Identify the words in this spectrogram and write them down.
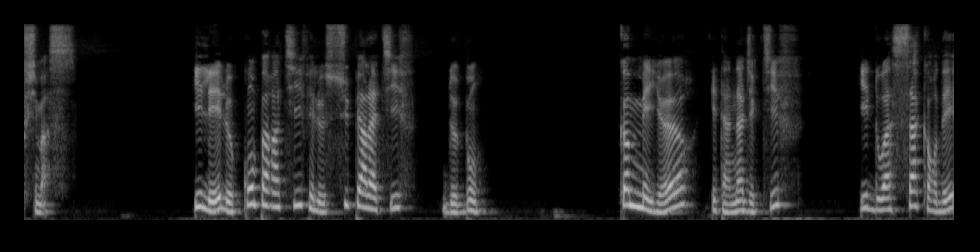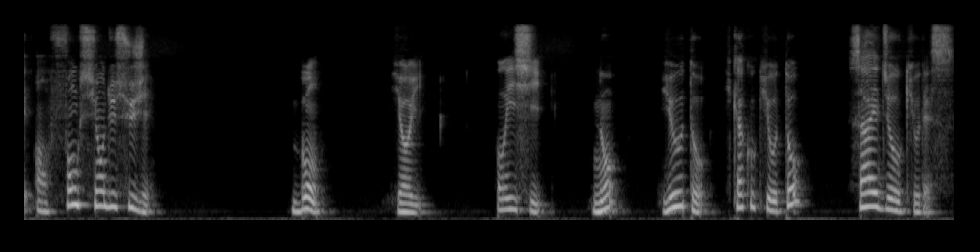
shimasu. Il est le comparatif et le superlatif de bon. Comme meilleur est un adjectif, il doit s'accorder en fonction du sujet. Bon, yoi, oishi, no, yuto, hikaku kyo to, saijōkyū desu.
